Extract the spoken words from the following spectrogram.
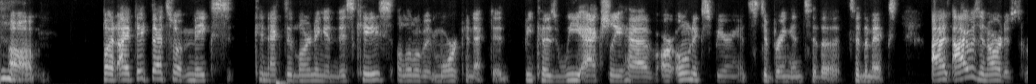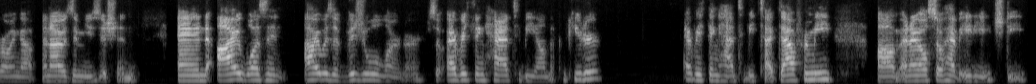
Um, but i think that's what makes connected learning in this case a little bit more connected because we actually have our own experience to bring into the to the mix. I, I was an artist growing up and i was a musician and i wasn't i was a visual learner. So everything had to be on the computer. Everything had to be typed out for me um, and I also have ADHD.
